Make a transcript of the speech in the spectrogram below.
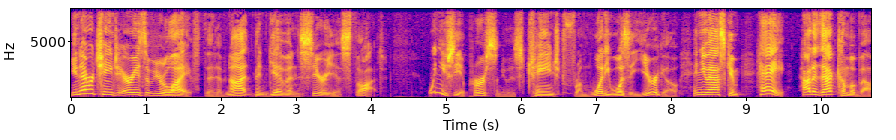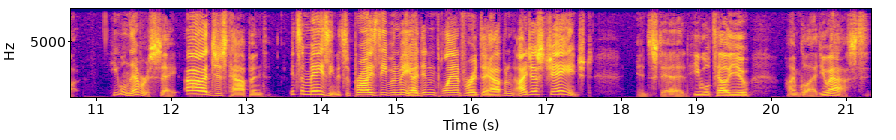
You never change areas of your life that have not been given serious thought. When you see a person who has changed from what he was a year ago and you ask him, Hey, how did that come about? He will never say, Ah, it just happened. It's amazing. It surprised even me. I didn't plan for it to happen. I just changed. Instead, he will tell you, I'm glad you asked.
